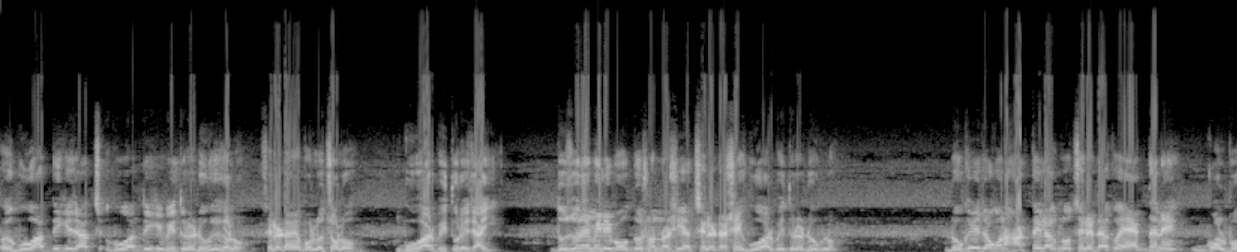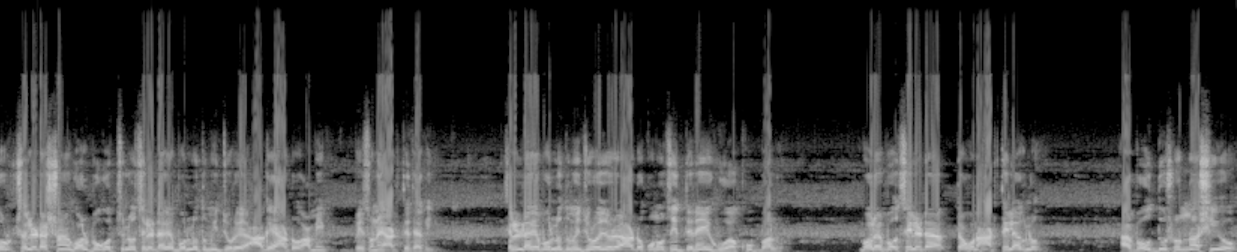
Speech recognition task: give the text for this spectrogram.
ওই গুহার দিকে যাচ্ছে, গুহার দিকে ভিতরে ঢুকে গেল। ছেলেটাকে বলল, চলো গুহার ভিতরে যাই। দুজনে মিলে বৌদ্ধ সন্ন্যাসী আর ছেলেটা সেই গুহার ভিতরে ঢুকলো। ঢুকে যখন হাঁটতে লাগল, ছেলেটাকে এক ধ্যানে গল্প, ছেলেটার সঙ্গে গল্প করছিল। ছেলেটাকে বলল, তুমি জোরে আগে হাঁটো, আমি পেছনে হাঁটতে থাকি। ছেলেটাকে বলল, তুমি জোরে জোরে হাঁটো, কোনো চিন্তা নেই, গুহা খুব ভালো। বলে ছেলেটা তখন হাঁটতে লাগল আর বৌদ্ধ সন্ন্যাসীও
